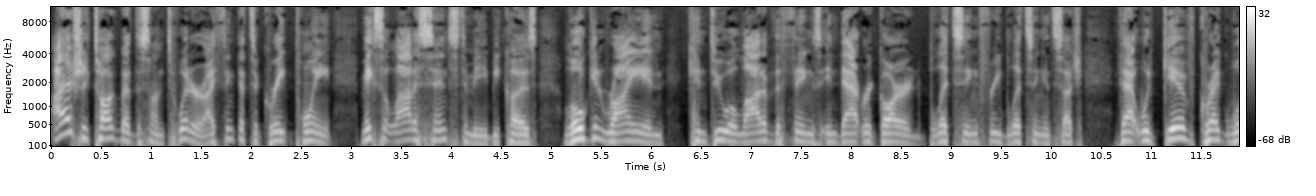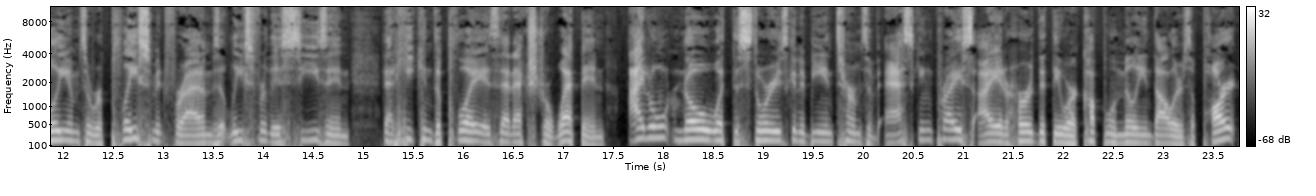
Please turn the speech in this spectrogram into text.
I actually talked about this on Twitter. I think that's a great point. Makes a lot of sense to me because Logan Ryan can do a lot of the things in that regard, blitzing, free blitzing, and such, that would give Gregg Williams a replacement for Adams, at least for this season, that he can deploy as that extra weapon. I don't know what the story is going to be in terms of asking price. I had heard that they were a couple of million dollars apart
